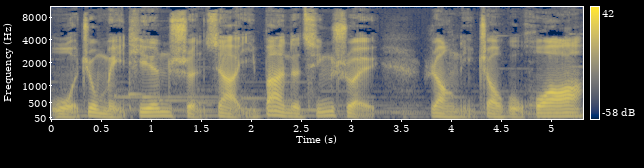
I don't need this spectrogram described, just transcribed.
我就每天省下一半的清水，让你照顾花。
